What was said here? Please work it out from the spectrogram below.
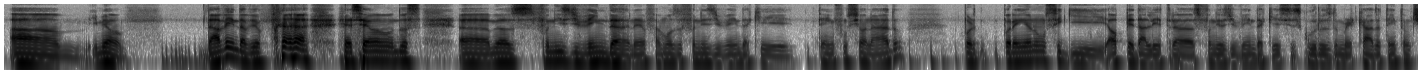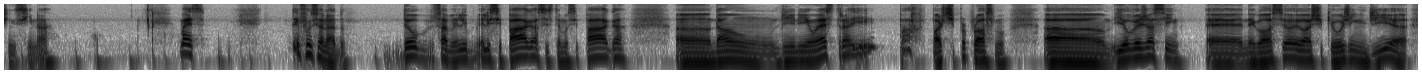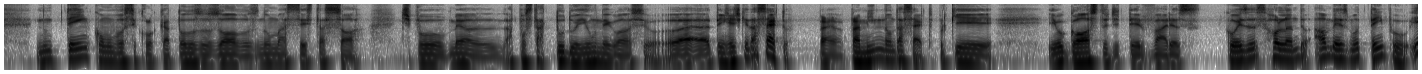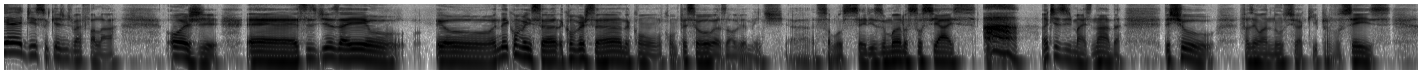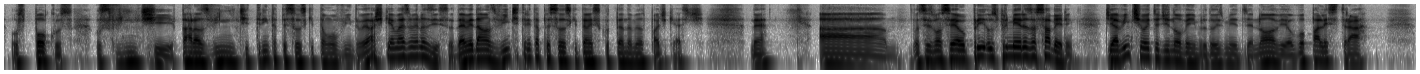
Um, e, meu, dá venda, viu? Esse é um dos uh, meus funis de venda, né? O famoso funis de venda que tem funcionado. Por, porém, eu não segui ao pé da letra os funis de venda que esses gurus do mercado tentam te ensinar. Mas tem funcionado. Deu, sabe, ele, ele se paga, o sistema se paga, uh, dá um dinheirinho extra e pá, partir para o próximo. Uh, e eu vejo assim, é, negócio, eu acho que hoje em dia não tem como você colocar todos os ovos numa cesta só. Tipo, meu, apostar tudo em um negócio. Uh, tem gente que dá certo. Para mim, não dá certo. Porque eu gosto de ter várias coisas rolando ao mesmo tempo. E é disso que a gente vai falar hoje. É, esses dias aí eu eu andei conversando, conversando com, com pessoas, obviamente. Uh, somos seres humanos sociais. Ah! Antes de mais nada, deixa eu fazer um anúncio aqui para vocês. Os poucos, os 20, para os 20, 30 pessoas que estão ouvindo. Eu acho que é mais ou menos isso. Deve dar uns 20, 30 pessoas que estão escutando o meu podcast, né? Ah, vocês vão ser os primeiros a saberem. Dia 28 de novembro de 2019, eu vou palestrar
